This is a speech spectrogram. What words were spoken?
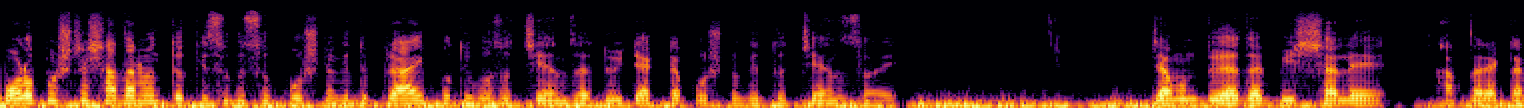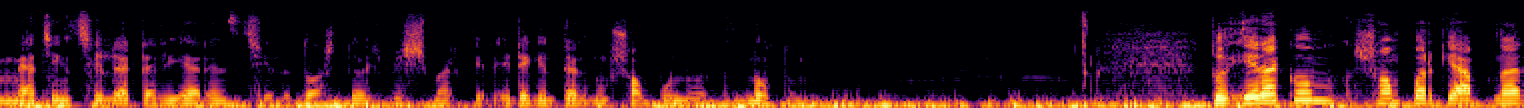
বড় প্রশ্নে সাধারণত কিছু কিছু প্রশ্ন কিন্তু প্রায় প্রতি বছর চেঞ্জ হয়। দুইটা, একটা প্রশ্ন কিন্তু চেঞ্জ হয়। যেমন দুই হাজার বিশ সালে আপনার একটা ম্যাচিং ছিল, একটা রিয়ারেন্স ছিল দশ দশ, বিশ মার্কের। এটা কিন্তু একদম সম্পূর্ণ নতুন। তো এরকম সম্পর্কে আপনার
